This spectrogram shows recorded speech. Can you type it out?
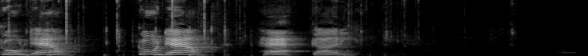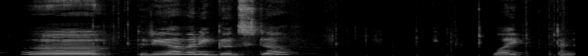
Going down! Going down! Ha, got he. Uh, did he have any good stuff? Like, an...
